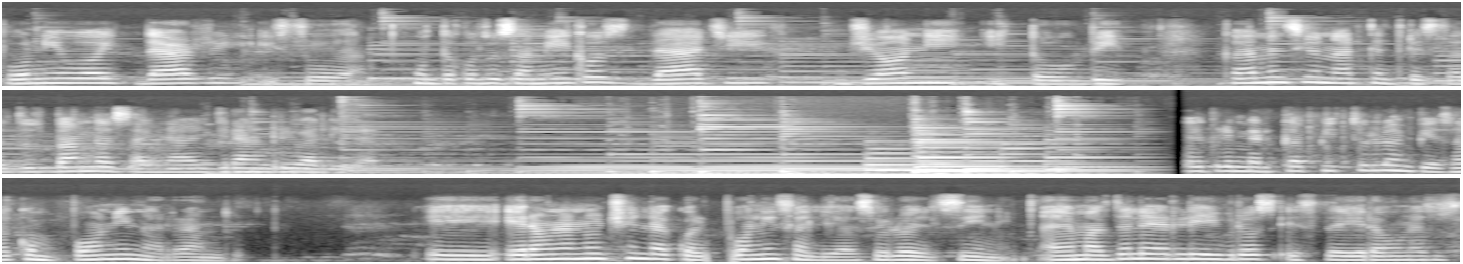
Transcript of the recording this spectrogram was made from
Ponyboy, Darry y Soda, junto con sus amigos Daji, Johnny y Toadbeat. Cabe mencionar que entre estas dos bandas hay una gran rivalidad. Primer capítulo empieza con Pony narrando. Eh, era una noche en la cual Pony salía solo del cine. Además de leer libros, este era uno de sus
